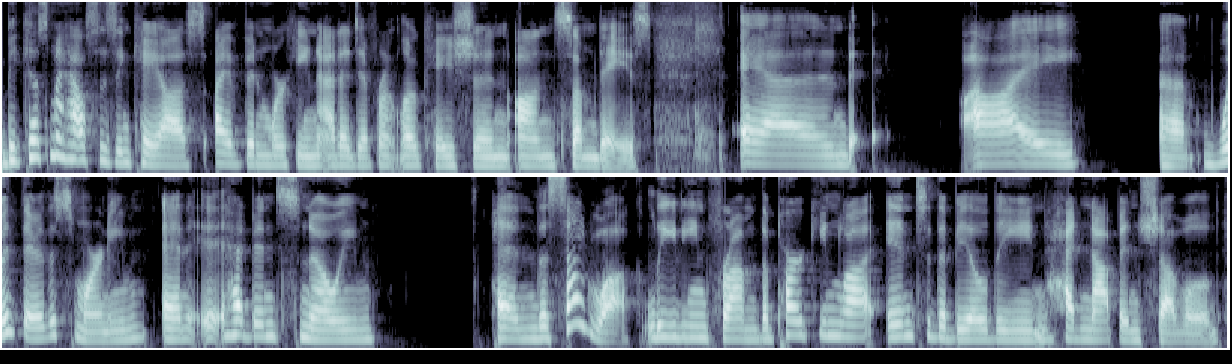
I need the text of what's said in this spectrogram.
because my house is in chaos, I've been working at a different location on some days. And I uh, went there this morning and it had been snowing and the sidewalk leading from the parking lot into the building had not been shoveled.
